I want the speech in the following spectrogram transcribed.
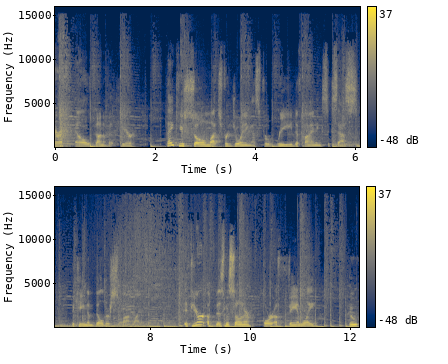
Eric L. Dunavant here. Thank you so much for joining us for Redefining Success, the Kingdom Builder Spotlight. If you're a business owner or a family who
